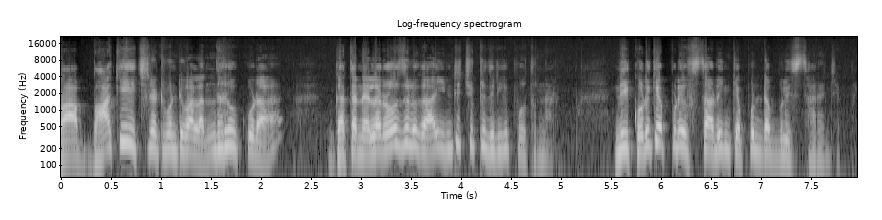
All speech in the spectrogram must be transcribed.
వా బాకీ ఇచ్చినటువంటి వాళ్ళందరూ కూడా గత నెల రోజులుగా ఇంటి చుట్టూ తిరిగిపోతున్నారు. నీ కొడుకు ఎప్పుడు ఇస్తాడు ఇంకెప్పుడు డబ్బులు ఇస్తారని చెప్పి.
